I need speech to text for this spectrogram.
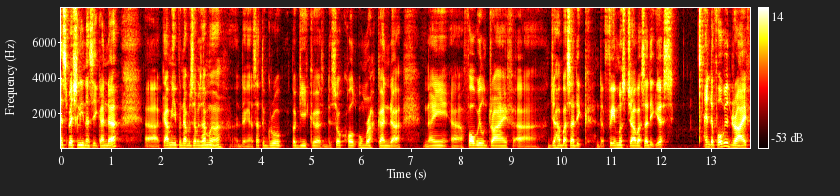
especially nasi kandar. Uh, kami pernah bersama-sama dengan satu group pergi ke the so-called Umrah Kanda naik uh, four-wheel drive uh, Jahabat Sadiq, the famous Jahabat Sadiq, yes. And the four wheel drive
